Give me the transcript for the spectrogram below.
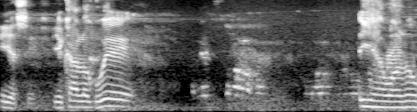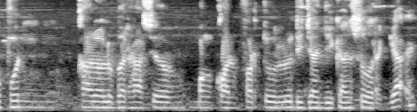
Iya sih. Ya kalau gue Iya walaupun kalau lu berhasil mengkonvert tuh lu dijanjikan surga eh.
